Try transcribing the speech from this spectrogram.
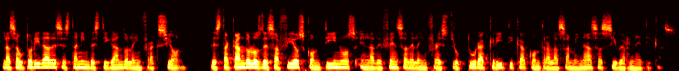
Las autoridades están investigando la infracción, destacando los desafíos continuos en la defensa de la infraestructura crítica contra las amenazas cibernéticas.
